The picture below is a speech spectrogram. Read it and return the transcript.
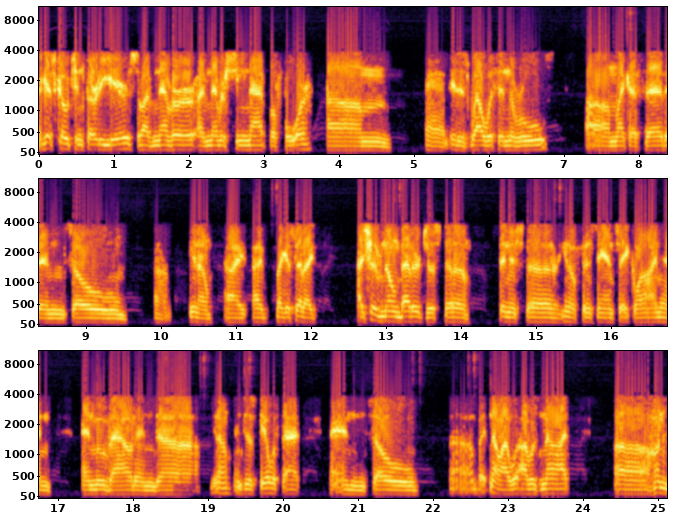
I guess, coaching thirty years, so I've never, I've never seen that before. Um, and it is well within the rules, um, like I said, and so, uh, you know, I, I, like I said, I, I should have known better. Just finish the, you know, finish the handshake line and and move out, and uh, you know, and just deal with that. And so, uh, but no, I was not uh, 100%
